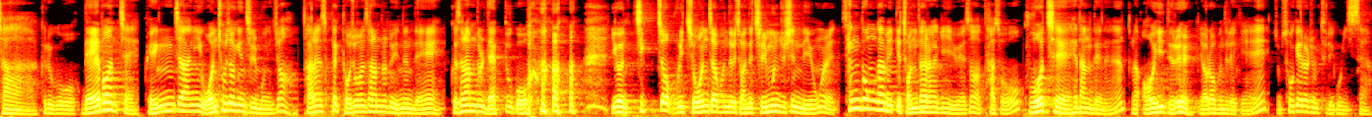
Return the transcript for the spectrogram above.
자, 그리고 네 번째. 굉장히 원초적인 질문이죠. 다른 스펙 더 좋은 사람들도 있는데 그 사람들 냅두고 이건 직접 우리 지원자분들이 저한테 질문 주신 내용을 생동감 있게 전달하기 위해서 다소 구어체에 해당되는 그런 어휘들을 여러분들에게 좀 소개를 좀 드리고 있어요.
